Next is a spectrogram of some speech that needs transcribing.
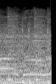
by the find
